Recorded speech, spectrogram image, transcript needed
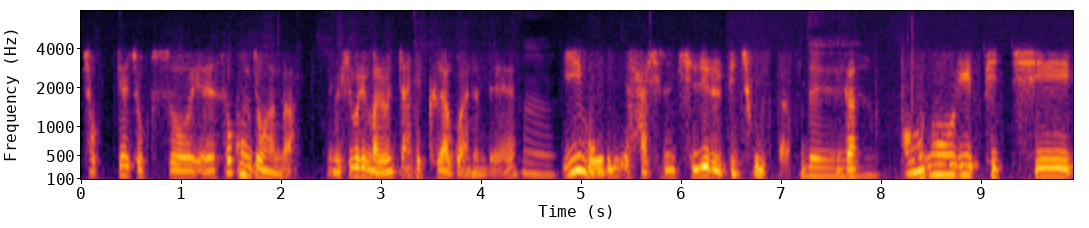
적재적소에서 공정한가. 히브리 말로는 짜데크라고 하는데 음. 이 모든 게 사실은 진리를 비추고 있어요. 네. 그러니까 아무리 빛이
